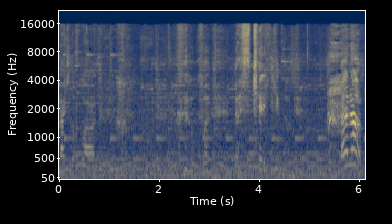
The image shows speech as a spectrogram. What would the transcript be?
back to the vlog. what? Did I scare you? Man up!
